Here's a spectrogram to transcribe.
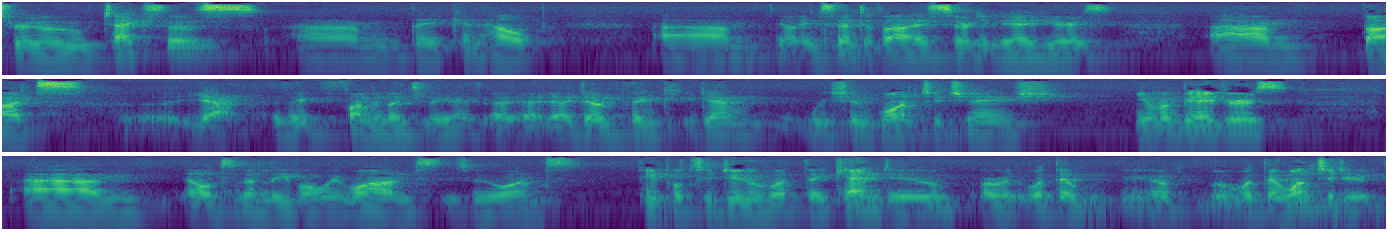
through taxes. Um, they can help um, you know, incentivize certain behaviors. Um, but uh, yeah, I think fundamentally, I, I, I, don't think, again, we should want to change human behaviors. Um, ultimately, what we want is we want people to do what they can do or what they, you know, what they want to do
